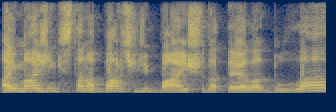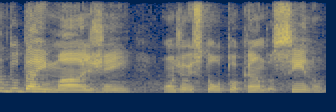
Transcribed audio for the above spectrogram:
A imagem que está na parte de baixo da tela, do lado da imagem onde eu estou tocando o sino,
